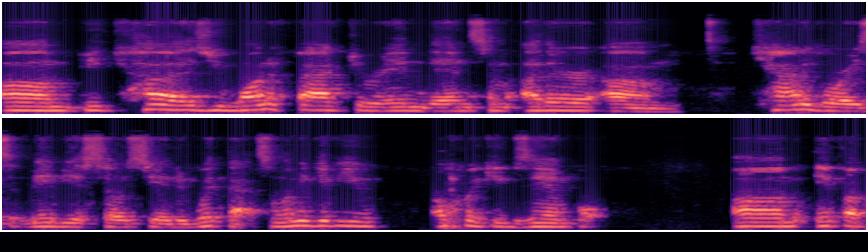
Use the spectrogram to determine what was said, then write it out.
um, because you want to factor in then some other um, categories that may be associated with that. So let me give you a quick example. Um, if a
